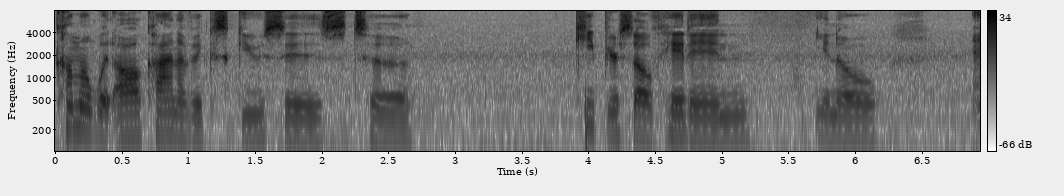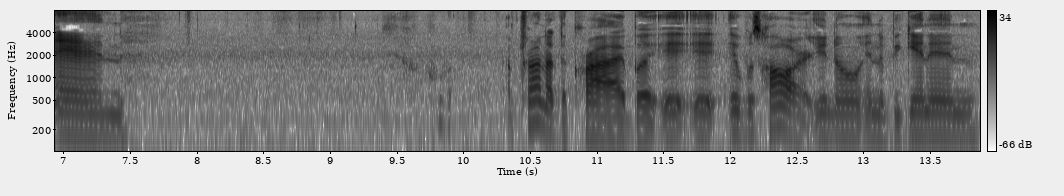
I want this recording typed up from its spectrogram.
come up with all kind of excuses to keep yourself hidden you know and Trying not to cry, but it, it, it was hard, you know, in the beginning.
